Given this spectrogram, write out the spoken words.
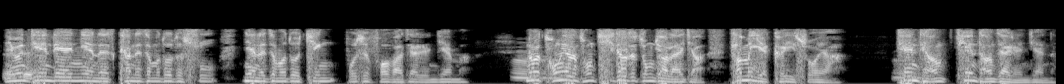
你们天天念的、看了这么多的书，念了这么多经，不是佛法在人间吗？嗯那么同样从其他的宗教来讲，他们也可以说呀，天堂天堂在人间呢，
